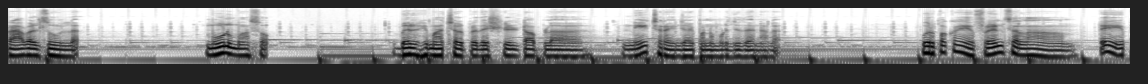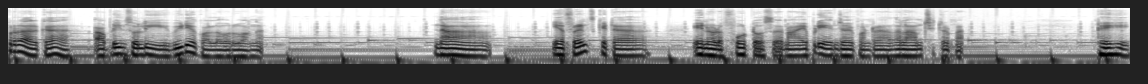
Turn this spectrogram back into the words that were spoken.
ட்ராவல்ஸும் இல்லை. மூணு மாதம் பெர் ஹிமாச்சல் பிரதேஷ் ஹில் டாப்பில் நேச்சரை என்ஜாய் பண்ண முடிஞ்சது என்னால். ஒரு பக்கம் என் ஃப்ரெண்ட்ஸ் எல்லாம் டேய் எப்படா இருக்க? அப்படின்னு சொல்லி வீடியோ காலில் வருவாங்க. நான் என் ஃப்ரெண்ட்ஸ் கிட்ட என்னோடய ஃபோட்டோஸை நான் எப்படி என்ஜாய் பண்ணுறேன் அதெல்லாம் அனுப்பிச்சிட்ருப்பேன் டேய்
